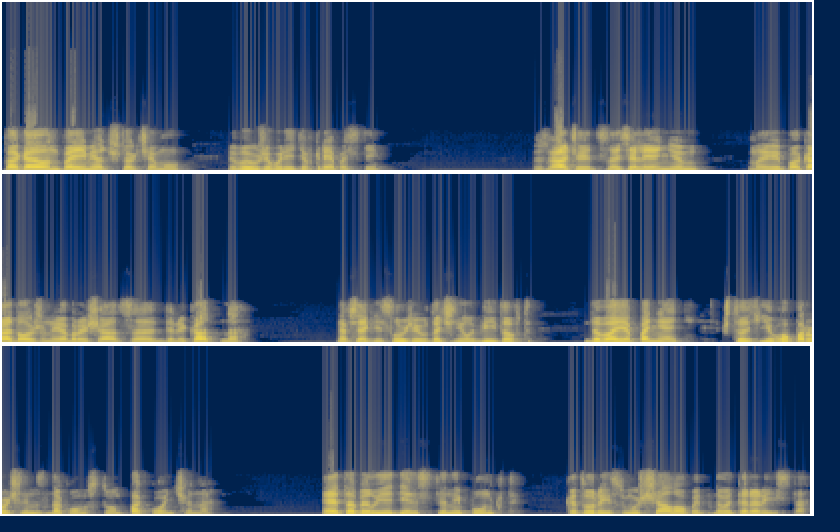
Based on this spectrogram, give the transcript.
Пока он поймет, что к чему, вы уже будете в крепости. Значит, с населением мы пока должны обращаться деликатно? На всякий случай уточнил Витовт, давая понять, что с его порочным знакомством покончено. Это был единственный пункт, который смущал опытного террориста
